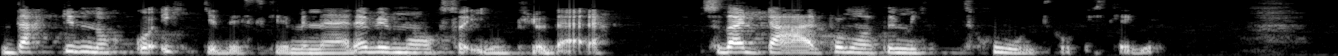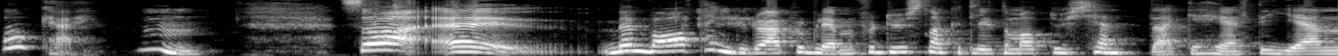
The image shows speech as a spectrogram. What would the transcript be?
det er ikke nok å ikke diskriminere, vi må også inkludere. Så det er der på en måte mitt hovedfokus ligger. Ok. Hmm. Så, eh, men hva tenker du er problemet? For du snakket litt om at du kjente deg ikke helt igjen,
